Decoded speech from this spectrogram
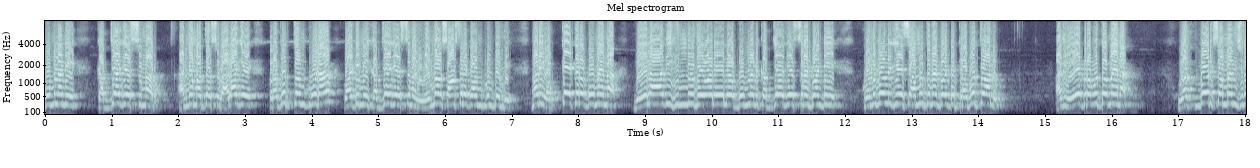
భూములని కబ్జా చేస్తున్నారు. అన్య మతస్థులు. అలాగే ప్రభుత్వం కూడా వాటిని కబ్జా చేస్తున్నది. ఎన్నో సంవత్సరాలకు అమ్ముకుంటుంది. మరి ఒక్క ఎకర భూమైనా వేలాది హిందూ దేవాలయాల భూములను కబ్జా చేస్తున్నటువంటి కొనుగోలు చేసి అమ్ముతున్నటువంటి ప్రభుత్వాలు. అది ఏ ప్రభుత్వమైనా వక్ బోర్డుకి సంబంధించిన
